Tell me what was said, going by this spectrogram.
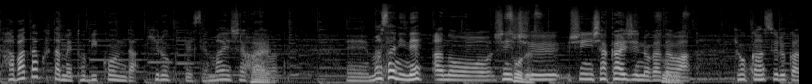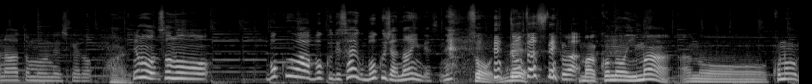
羽ばたくため飛び込んだ広くて狭い社会は、はい。えーまさにねあの新そう州新社会人の方は共感するかなと思うんですけどはい。でもその僕は僕で最後僕じゃないんですね。そう 到で達点は、まあ、この今、あのーこの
